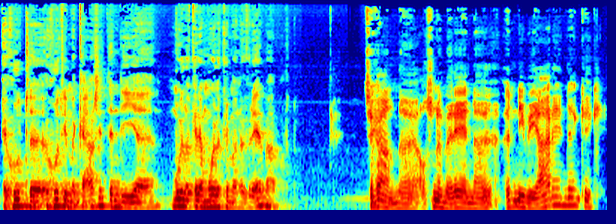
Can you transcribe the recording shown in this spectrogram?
goed, uh, goed in elkaar zit en die uh, moeilijker en moeilijker manoeuvreerbaar wordt. Ze gaan uh, als nummer 1 het nieuwe jaar in, denk ik.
